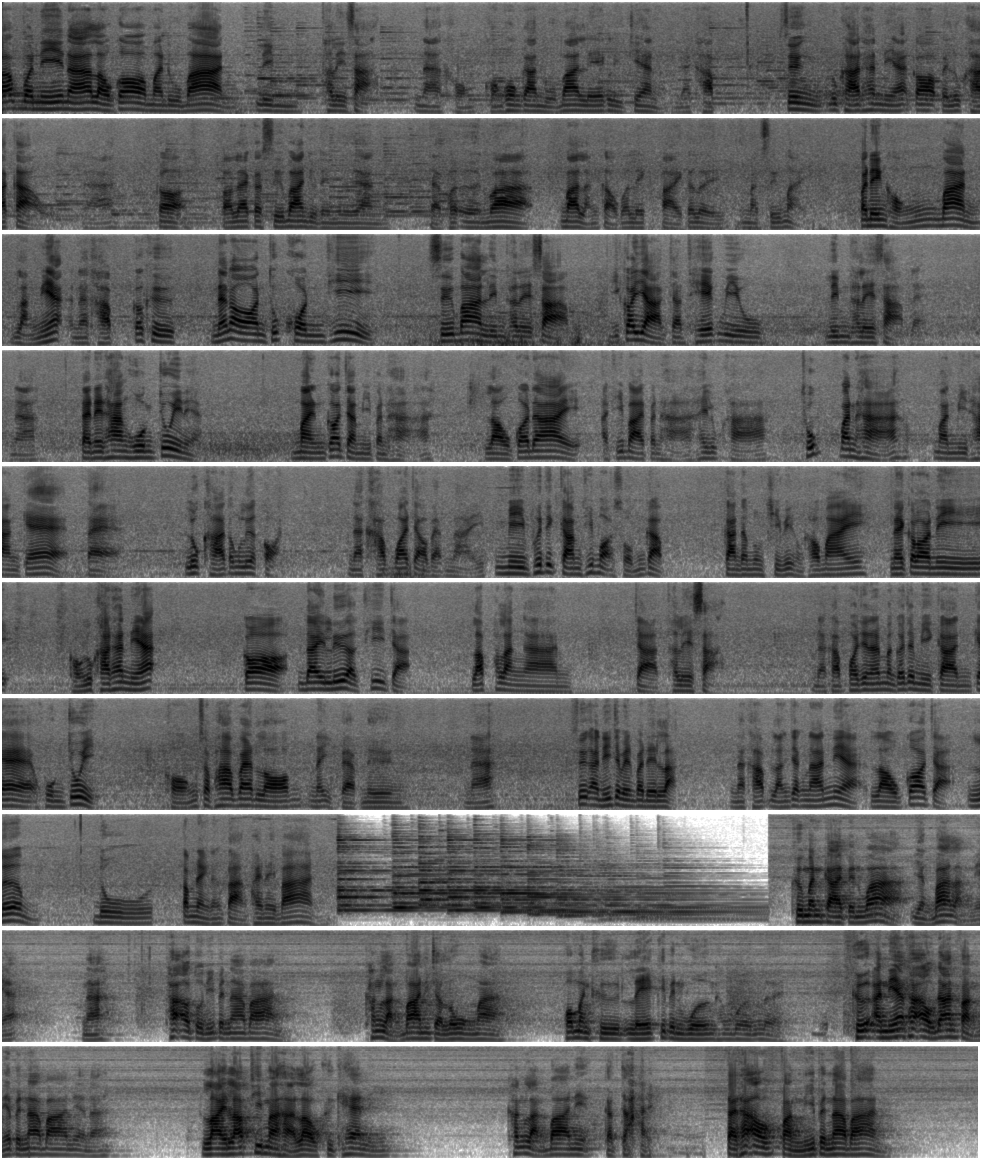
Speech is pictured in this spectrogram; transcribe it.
ครับวันนี้นะเราก็มาดูบ้านริมทะเลสาบนะของของโครงการหมู่บ้านเล็กลีเจียนนะครับ ซึ่งลูกค้าท่านนี้ก็เป็นลูกค้าเก่านะก็ตอนแรกก็ซื้อบ้านอยู่ในเมือง แต่เผอิญว่าบ้านหลังเก่าก็เล็กไปก็เลยมาซื้อใหม่ ประเด็นของบ้านหลังเนี้ยนะครับก็คือแน่นอนทุกคนที่ซื้อบ้านริมทะเลสาบก็อยากจะเทควิวริมทะเลสาบแหละนะ แต่ในทางฮวงจุ้ยเนี่ยมันก็จะมีปัญหา เราก็ได้อธิบายปัญหาให้ลูกค้า ทุกปัญหามันมีทางแก้ แต่ลูกค้าต้องเลือกก่อนนะครับว่าจะเอาแบบไหน มีพฤติกรรมที่เหมาะสมกับการดำรงชีวิตของเขาไหม ในกรณีของลูกค้าท่านนี้ก็ได้เลือกที่จะรับพลังงานจากทะเลสาบนะครับ เพราะฉะนั้นมันก็จะมีการแก้ฮวงจุ้ย ของสภาพแวดล้อมในอีกแบบหนึง่งนะซึ่งอันนี้จะเป็นประเด็นหลักนะครับ หลังจากนั้นเนี่ยเราก็จะเริ่มดูตำแหน่งต่างๆ ภายในบ้าน คือมันกลายเป็นว่าอย่างบ้านหลังเนี้ยนะถ้าเอาตัวนี้เป็นหน้าบ้าน ข้างหลังบ้านนี่จะโล่งมาก เพราะมันคือเลกที่เป็นเวิร์งทั้งเวิร์งเลย คืออันเนี้ยถ้าเอาด้านฝั่งเนี้ยเป็นหน้าบ้านเนี่ยนะ รายรับที่มาหาเราคือแค่นี้ ข้างหลังบ้านนี่กระจาย แต่ถ้าเอาฝั่งนี้เป็นหน้าบ้าน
